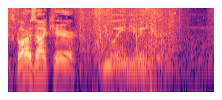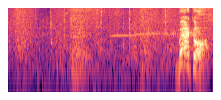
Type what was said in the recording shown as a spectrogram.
As far as I care, you ain't even here. Back off!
